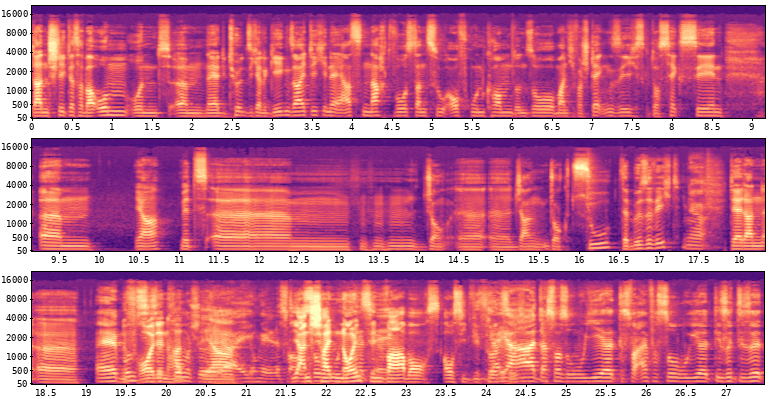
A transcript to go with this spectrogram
Dann schlägt das aber um und ähm, naja, die töten sich alle gegenseitig in der ersten Nacht, wo es dann zu Aufruhen kommt und so. Manche verstecken sich, es gibt auch Sexszenen. Ähm, ja, mit ähm, Jong, äh, äh, Jang Dok-Zu, der Bösewicht, Ja. der dann äh, Ey, eine Freundin hat, komische- ja, ey, Junge, das war die anscheinend so weird, 19 ey. war, aber auch aussieht wie 40. Ja, ja, das war so weird. Das war einfach so weird. Diese, diese.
